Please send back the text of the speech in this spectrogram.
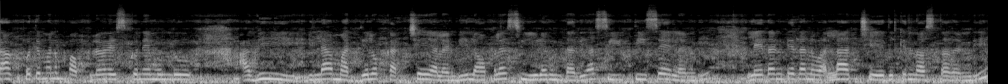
కాకపోతే మనం పప్పులో వేసుకునే ముందు అవి ఇలా మధ్యలో కట్ చేయాలండి. లోపల సీడ్ ఉంటుంది. ఆ సీడ్ తీసేయాలండి. లేదంటే దానివల్ల చేదు కింద వస్తుందండి.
